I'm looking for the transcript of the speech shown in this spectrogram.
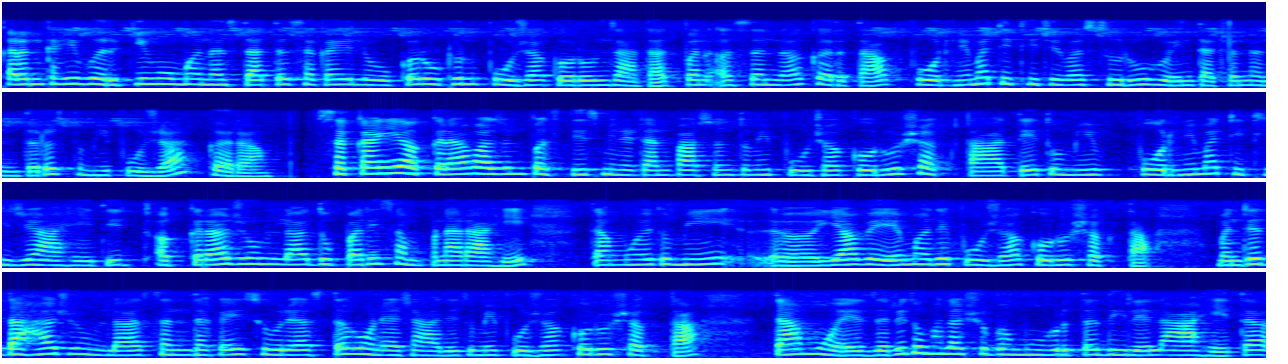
कारण काही वर्किंग वुमन असतात तर सकाळी लवकर उठून पूजा करून जातात. पण असं न करता पौर्णिमा तिथी जेव्हा सुरू होईल त्याच्यानंतरच तुम्ही पूजा करा. सकाळी अकरा वाजून पस्तीस मिनिटांपासून तुम्ही पूजा करू शकता. ते तुम्ही पौर्णिमा तिथी जी आहे ती अकरा जूनला दुपारी संपणार आहे. त्यामुळे तुम्ही या वेळेमध्ये पूजा करू शकता. म्हणजे दहा जूनला संध्याकाळी सूर्यास्त होण्याच्या आधी तुम्ही पूजा करू शकता. त्यामुळे जरी तुम्हाला शुभ मुहूर्त दिलेला आहे त्या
